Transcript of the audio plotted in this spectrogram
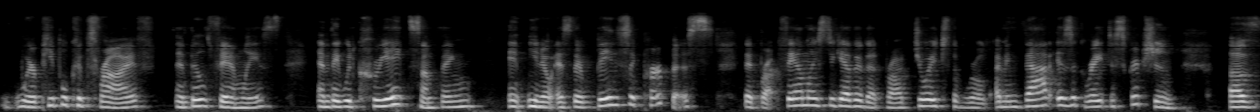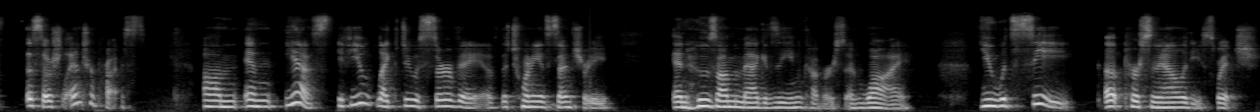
where people could thrive and build families and they would create something you know as their basic purpose that brought families together that brought joy to the world i mean that is a great description of a social enterprise um, and yes if you like do a survey of the 20th century and who's on the magazine covers and why you would see a personality switch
